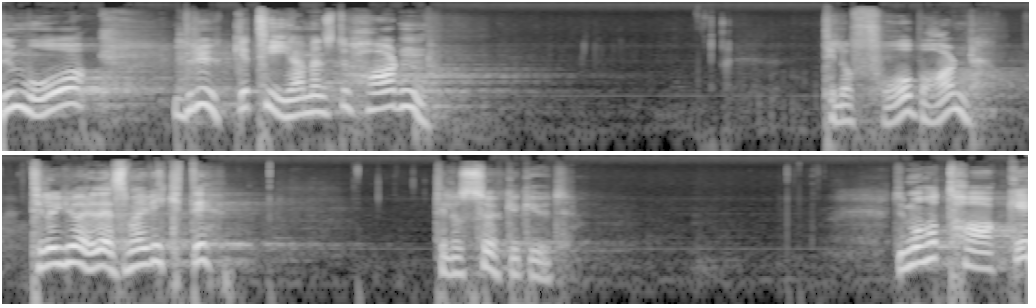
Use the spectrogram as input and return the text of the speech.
Du må bruke tida mens du har den, til å få barn, til å gjøre det som er viktig til å søke Gud. Du må ha tak i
